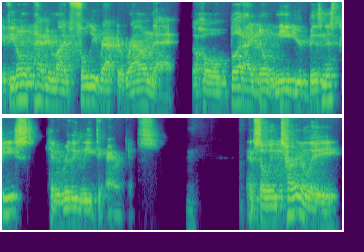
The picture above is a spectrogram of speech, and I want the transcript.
if you don't have your mind fully wrapped around that, the whole "but I don't need your business" piece can really lead to arrogance. Hmm. And so internally,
